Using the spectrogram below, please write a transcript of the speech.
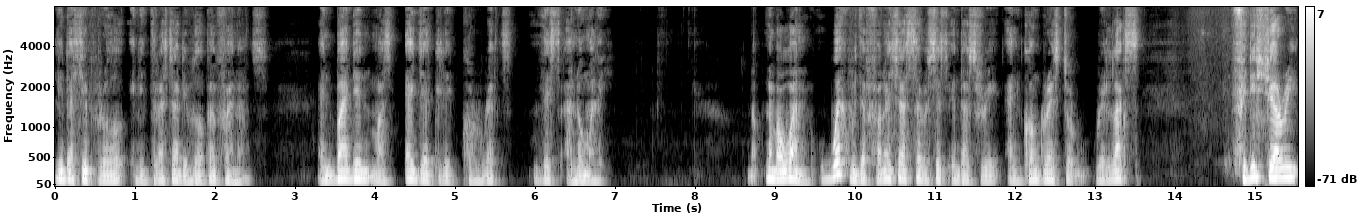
leadership role in international development finance, and Biden must urgently correct this anomaly. Number one, work with the financial services industry and Congress to relax fiduciary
